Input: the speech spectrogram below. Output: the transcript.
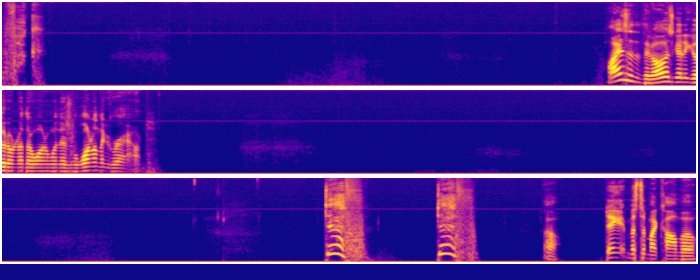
Fuck. Why is it that they've always got to go to another one when there's one on the ground? Death! Death! Oh. Dang it, missed up my combo.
